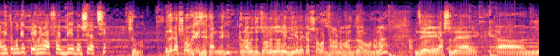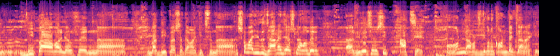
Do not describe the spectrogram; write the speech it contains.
আমি তোমাকে প্রেমের অফার দিয়ে বসে আছি। শোনো এলাকা সবাই জানে এখন আমি তো জনে জনে গিয়ে এলাকার সবার ধারণা ভাঙতে পারব না না? যে আসলে দীপা আমার গার্লফ্রেন্ড না বা দীপার সাথে আমার কিছু না সবাই যেহেতু জানে যে আসলে আমাদের রিলেশনশিপ আছে। অন আমার যদি কোনো কন্ট্যাক্ট না রাখি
